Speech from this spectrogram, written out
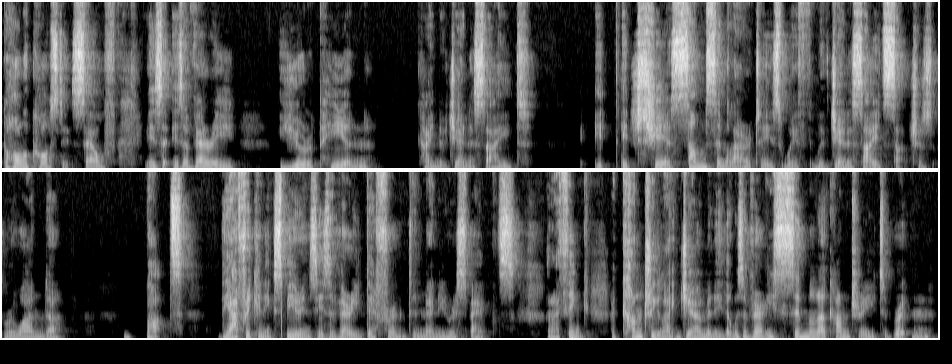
the Holocaust itself is, is a very European kind of genocide. It, it shares some similarities with, with genocides such as Rwanda, but the African experiences are very different in many respects. And I think a country like Germany, that was a very similar country to Britain,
